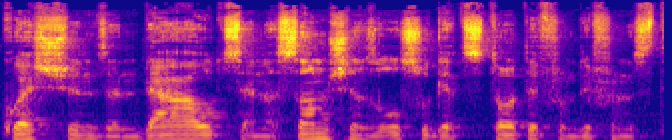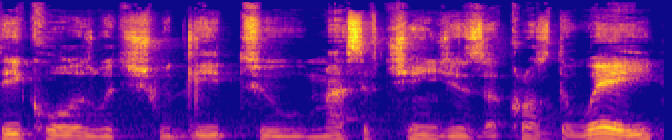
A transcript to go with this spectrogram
questions and doubts and assumptions also get started from different stakeholders, which would lead to massive changes across the way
